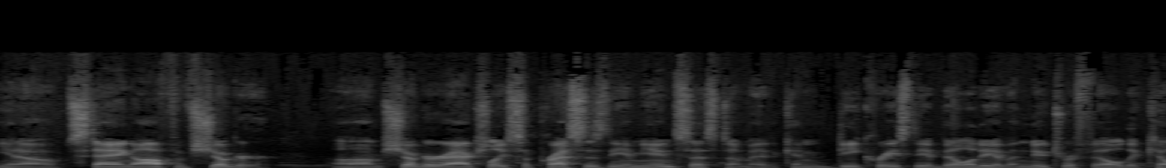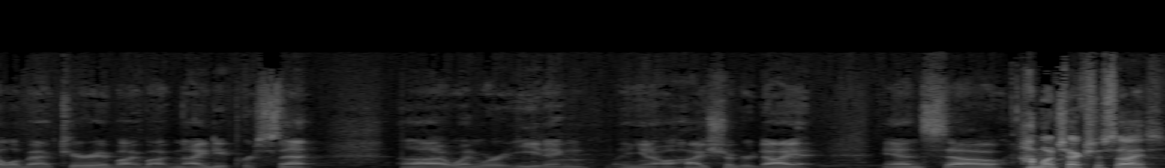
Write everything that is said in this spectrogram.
you know, staying off of sugar. Um, sugar actually suppresses the immune system. It can decrease the ability of a neutrophil to kill a bacteria by about 90% uh, when we're eating, you know, a high sugar diet. And so, how much exercise?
